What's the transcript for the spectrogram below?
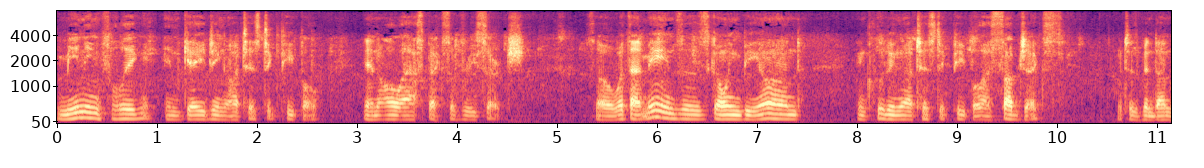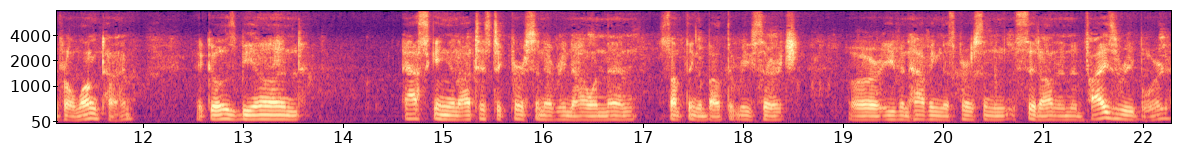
meaningfully engaging autistic people in all aspects of research. So what that means is going beyond including autistic people as subjects, which has been done for a long time. It goes beyond asking an autistic person every now and then something about the research or even having this person sit on an advisory board.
